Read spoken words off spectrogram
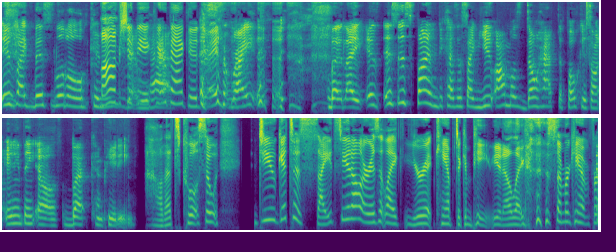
it's like this little mom should be a care package right? Right? But like it's, it's just fun because it's like you almost don't have to focus on anything else but competing. Oh, that's cool. So do you get to sightsee it all or is it like you're at camp to compete you know like summer camp for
